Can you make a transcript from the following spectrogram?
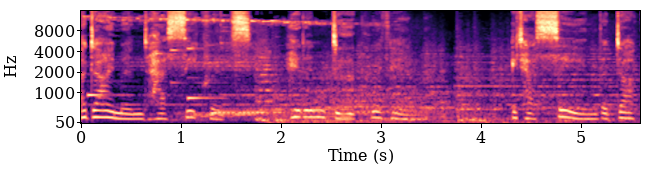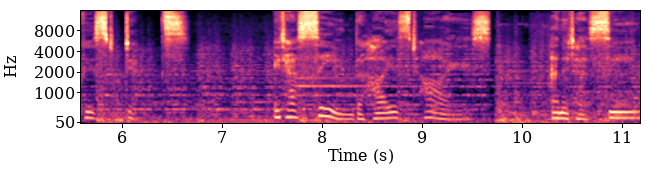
A diamond has secrets hidden deep within. It has seen the darkest depths. It has seen the highest highs. And it has seen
